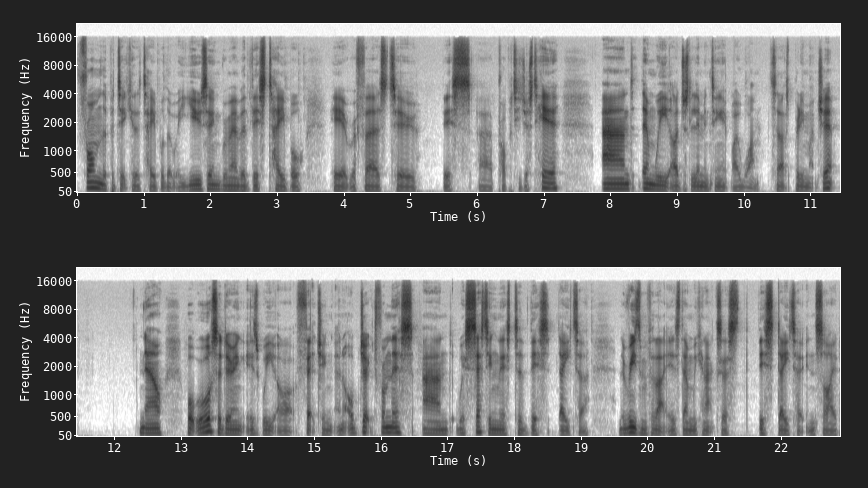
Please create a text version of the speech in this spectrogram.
from the particular table that we're using. Remember, this table here refers to this uh, property just here. And then we are just limiting it by one. So that's pretty much it. Now, what we're also doing is we are fetching an object from this and we're setting this to this data. And the reason for that is then we can access this data inside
